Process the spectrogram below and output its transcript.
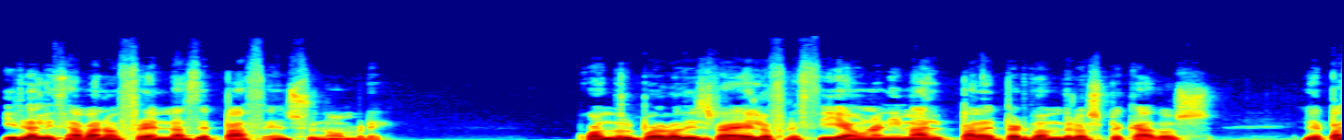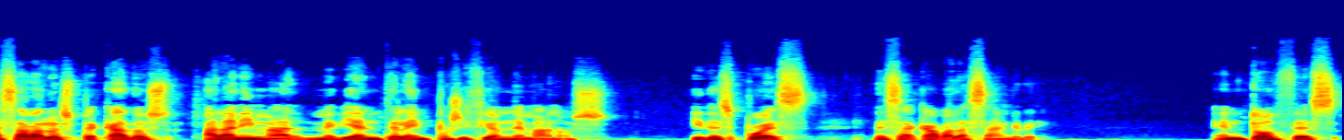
y realizaban ofrendas de paz en su nombre. Cuando el pueblo de Israel ofrecía un animal para el perdón de los pecados, le pasaba los pecados al animal mediante la imposición de manos, y después le sacaba la sangre. Entonces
